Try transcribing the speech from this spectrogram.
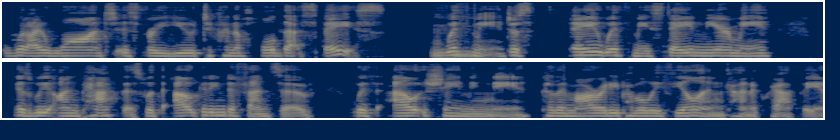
what I want is for you to kind of hold that space mm-hmm. with me. Just stay with me, stay near me as we unpack this without getting defensive, without shaming me, because I'm already probably feeling kind of crappy.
